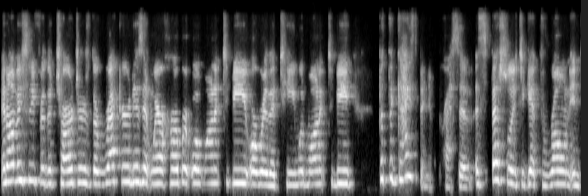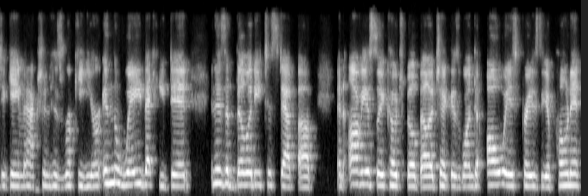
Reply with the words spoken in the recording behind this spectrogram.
And obviously for the Chargers, the record isn't where Herbert would want it to be or where the team would want it to be. But the guy's been impressive, especially to get thrown into game action his rookie year in the way that he did and his ability to step up. And obviously, Coach Bill Belichick is one to always praise the opponent.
